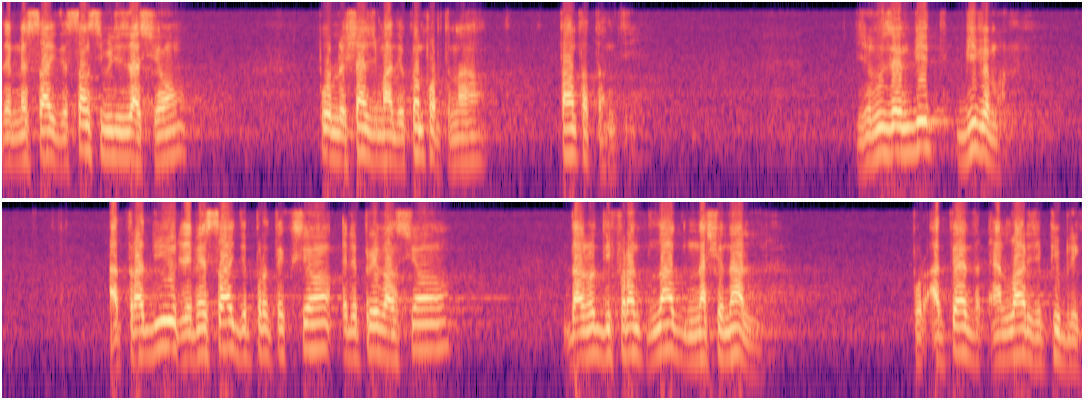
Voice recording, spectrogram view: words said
des messages de sensibilisation pour le changement de comportement tant attendu. Je vous invite vivement à traduire les messages de protection et de prévention dans nos différentes langues nationales pour atteindre un large public.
